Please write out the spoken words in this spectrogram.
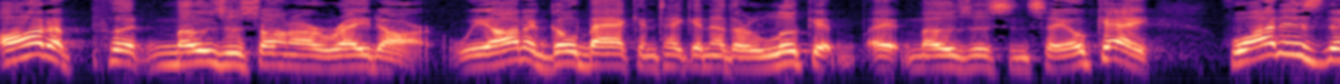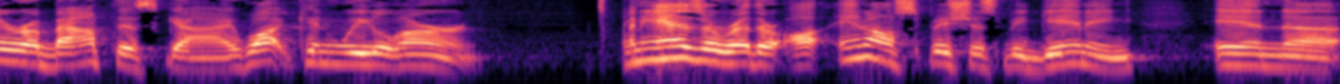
ought to put Moses on our radar. We ought to go back and take another look at, at Moses and say, okay, what is there about this guy? What can we learn? And he has a rather inauspicious beginning in, uh,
